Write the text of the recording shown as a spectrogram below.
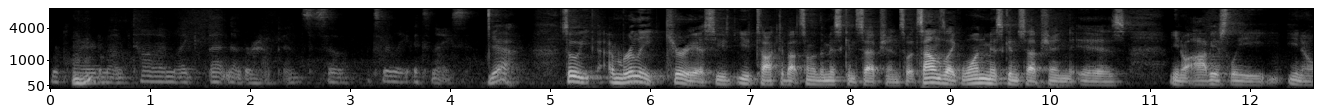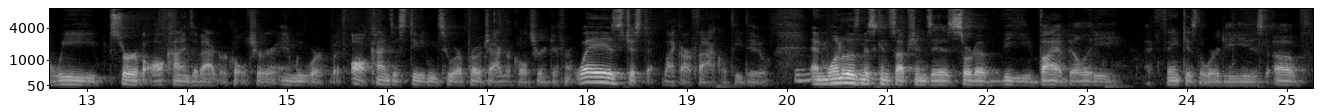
required mm-hmm. amount of time. Like that never happens. So it's really it's nice. Yeah. So I'm really curious. You you talked about some of the misconceptions. So it sounds like one misconception is, you know, obviously, you know, we serve all kinds of agriculture and we work with all kinds of students who approach agriculture in different ways, just like our faculty do. Mm-hmm. And one of those misconceptions is sort of the viability, I think is the word you used, of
